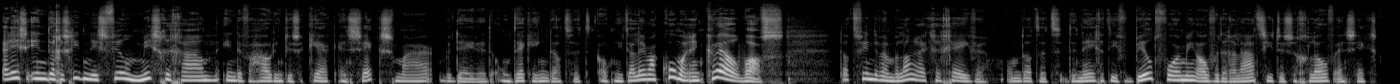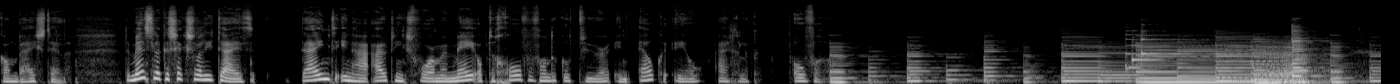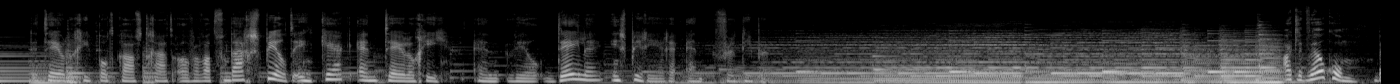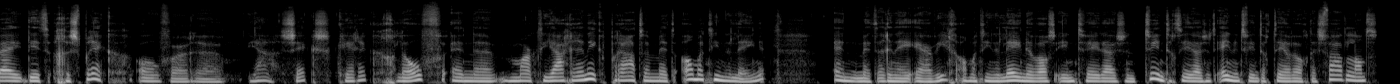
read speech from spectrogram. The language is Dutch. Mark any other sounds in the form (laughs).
Er is in de geschiedenis veel misgegaan in de verhouding tussen kerk en seks, maar we deden de ontdekking dat het ook niet alleen maar kommer en kwel was. Dat vinden we een belangrijk gegeven, omdat het de negatieve beeldvorming over de relatie tussen geloof en seks kan bijstellen. De menselijke seksualiteit deint in haar uitingsvormen mee op de golven van de cultuur in elke eeuw, eigenlijk overal. Theologie-podcast gaat over wat vandaag speelt in kerk en theologie en wil delen, inspireren en verdiepen. Hartelijk welkom bij dit gesprek over uh, ja, seks, kerk, geloof. En uh, Mark de Jager en ik praten met Almartine Lene en met René Erwig. Almartine Lene was in 2020, 2021 theoloog des Vaderlands.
